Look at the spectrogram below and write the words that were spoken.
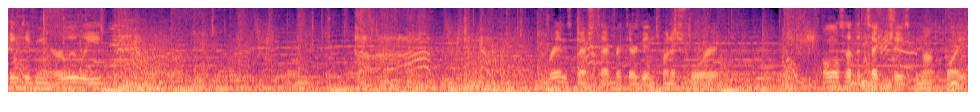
King taking an early lead. Random smash attack right there, getting punished for it. Almost had the tech chase, but not quite.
